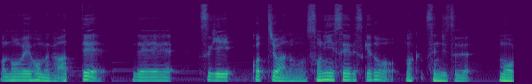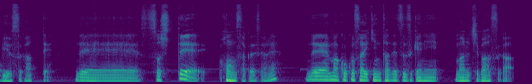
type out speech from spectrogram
ノーウェイホームがあって、で、次、こっちはあの、ソニー製ですけど、まあ、先日、モービウスがあって。で、そして、本作ですよね。で、まあ、ここ最近立て続けにマルチバースが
